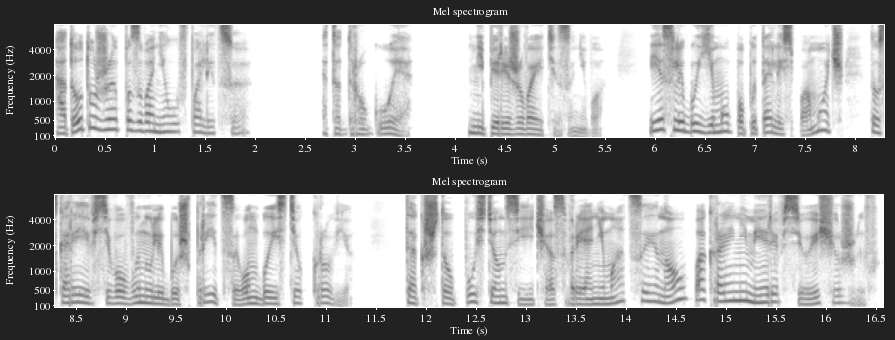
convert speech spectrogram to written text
а тот уже позвонил в полицию. Это другое. Не переживайте за него. Если бы ему попытались помочь, то, скорее всего, вынули бы шприц, и он бы истек кровью. Так что пусть он сейчас в реанимации, но, по крайней мере, все еще жив.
